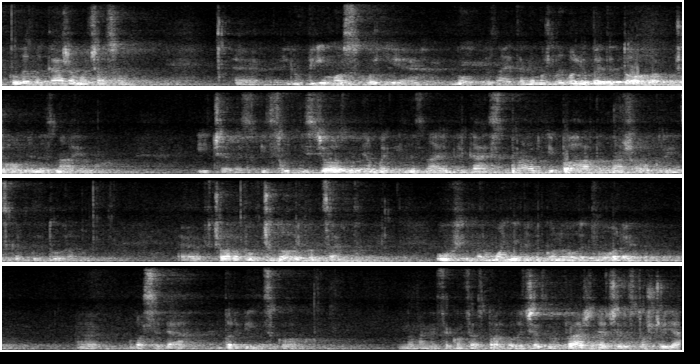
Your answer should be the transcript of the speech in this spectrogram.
І коли ми кажемо часом е, любімо своє, ну, ви знаєте, неможливо любити того, чого ми не знаємо. І через відсутність цього знання ми і не знаємо, яка справді багата наша українська культура. Е, Вчора був чудовий концерт у філармонії, де виконували твори е, Василя Барвінського. На мене цей концерт справив величезне враження через те, що я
